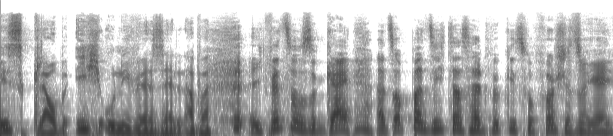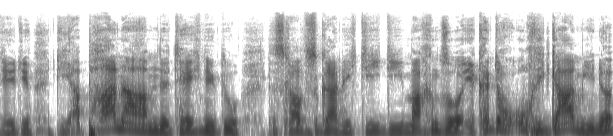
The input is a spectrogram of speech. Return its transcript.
ist, glaube ich, universell. Aber Ich find's aber so geil, als ob man sich das halt wirklich so vorstellt. So, ja, die, die, die Japaner haben eine Technik, du, das glaubst du gar nicht. Die, die machen so, ihr kennt doch Origami, ne?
